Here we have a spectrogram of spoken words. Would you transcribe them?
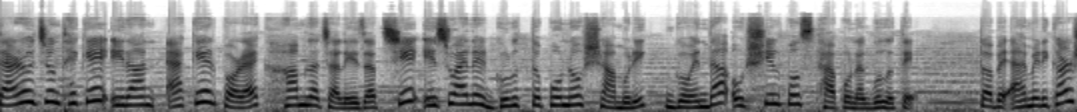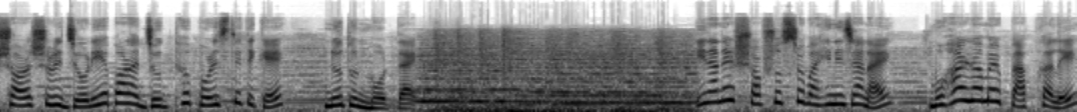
তেরো জন থেকে ইরান একের পর এক হামলা চালিয়ে যাচ্ছে ইসরায়েলের গুরুত্বপূর্ণ সামরিক, গোয়েন্দা ও শিল্প স্থাপনাগুলোতে। তবে আমেরিকার সরাসরি জড়িয়ে পড়া যুদ্ধ পরিস্থিতিকে নতুন মোড় দেয়। ইরানের সশস্ত্র বাহিনী জানায়, মুহাররমের প্রাককালে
